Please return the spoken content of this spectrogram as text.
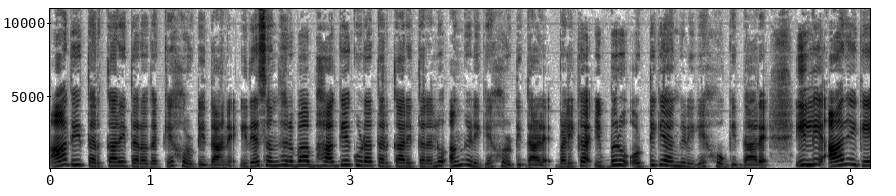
ಆದಿ ತರಕಾರಿ ತರೋದಕ್ಕೆ ಹೊರಟಿದ್ದಾನೆ. ಇದೇ ಸಂದರ್ಭ ಭಾಗ್ಯ ಕೂಡ ತರಕಾರಿ ತರಲು ಅಂಗಡಿಗೆ ಹೊರಟಿದ್ದಾಳೆ. ಬಳಿಕ ಇಬ್ಬರು ಒಟ್ಟಿಗೆ ಅಂಗಡಿಗೆ ಹೋಗಿದ್ದಾರೆ. ಇಲ್ಲಿ ಆದಿಗೆ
